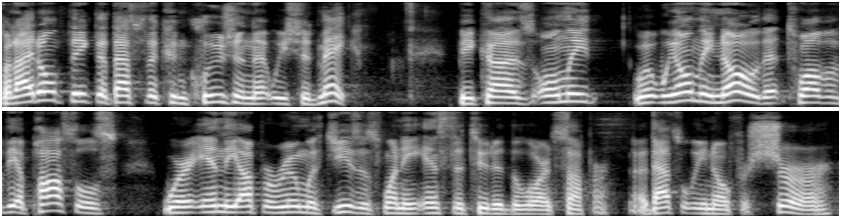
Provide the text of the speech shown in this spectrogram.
But I don't think that that's the conclusion that we should make because only we only know that 12 of the apostles were in the upper room with Jesus when he instituted the Lord's Supper. That's what we know for sure.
